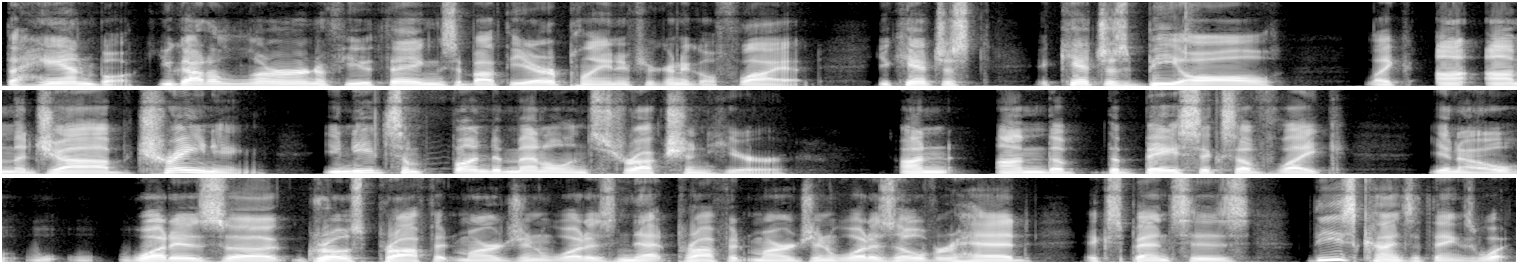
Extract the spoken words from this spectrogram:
the handbook. You got to learn a few things about the airplane if you're going to go fly it. You can't just, it can't just be all like on, on the job training. You need some fundamental instruction here on, on the, the basics of like, you know what is uh, gross profit margin what is net profit margin what is overhead expenses these kinds of things what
